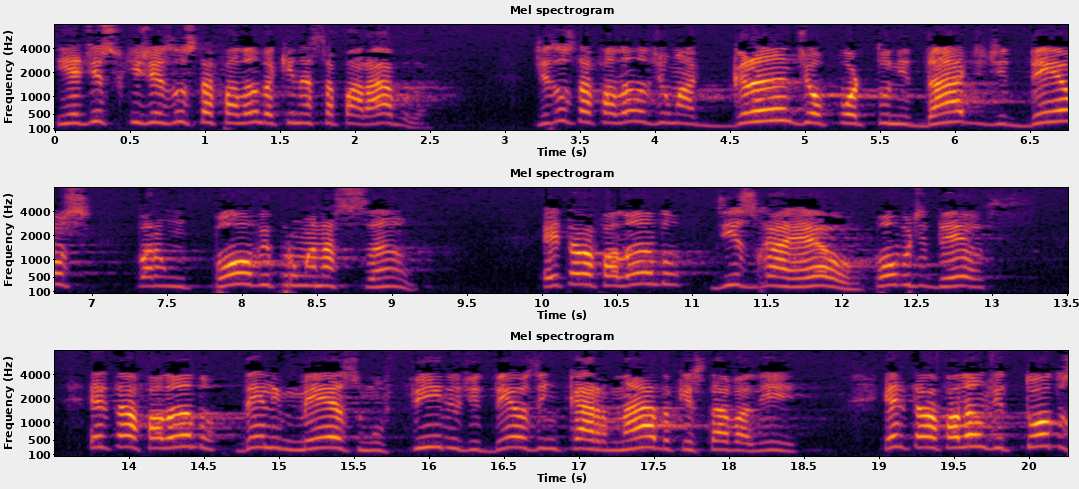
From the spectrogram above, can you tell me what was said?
E é disso que Jesus está falando aqui nessa parábola. Jesus está falando de uma grande oportunidade de Deus para um povo e para uma nação. Ele estava falando de Israel, povo de Deus. Ele estava falando dele mesmo, Filho de Deus encarnado que estava ali. Ele estava falando de todo o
